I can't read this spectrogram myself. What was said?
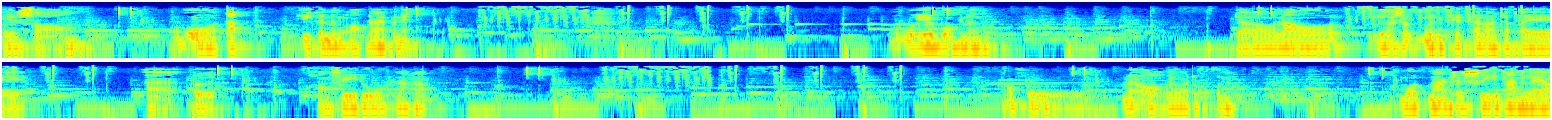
A สองโอ้โห ตัดอีกอันหนึ่งออกได้ปะเนี่ย โอ้โห A บวกหนึ่ง เดี๋ยวเราเราเหลือสักหมื่นเพชรแล้วเราจะไปอ่าเปิดของฟรีดูนะครับโอ้โหไม่ออกเลยว่ะทุกคน หมดมาจะสี่พันแล้ว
